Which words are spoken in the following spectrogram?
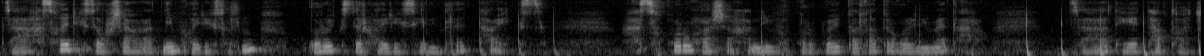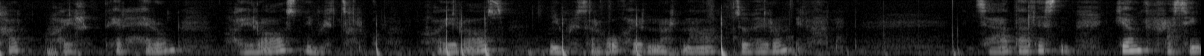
За хас 2 x урагшаа гараад нэм 2 x болно. 3x-ээр 2x-ийг нэмлээд 5x. Хасах 3 хоошоо ха нэмэх 3 буюу 7 дээр 3 нэмээд 10. За тэгээд 5 тоочхоор 2. Тэгэхээр хариу нь 2-оос нэмэх заргүй. 2-оос нэмэх заргүй 2 нь орно. Зөв хариу нь энэ байна. За 70-аас нь геометрийн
